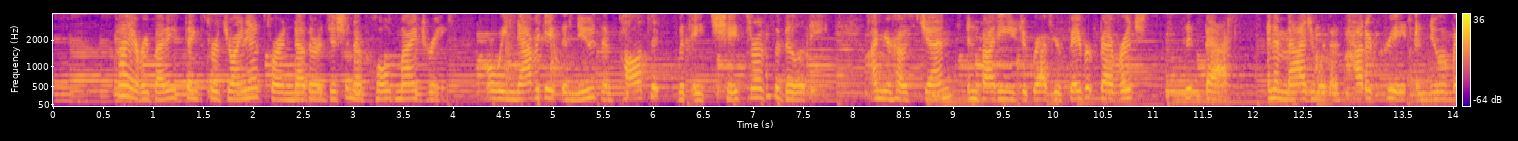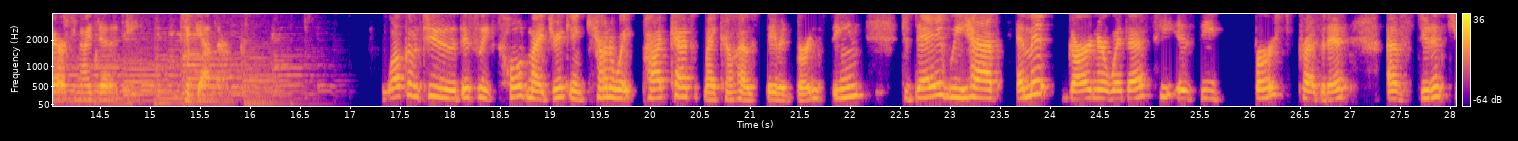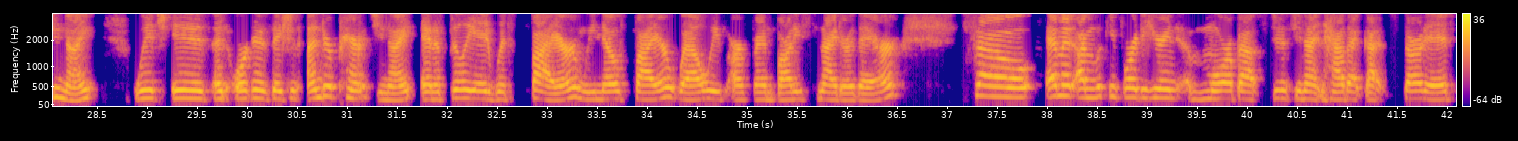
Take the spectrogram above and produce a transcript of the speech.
Hi, everybody. Thanks for joining us for another edition of Hold My Drink, where we navigate the news and politics with a chaser of civility. I'm your host, Jen, inviting you to grab your favorite beverage, sit back, and imagine with us how to create a new American identity together. Welcome to this week's Hold My Drink and Counterweight podcast with my co host, David Bernstein. Today we have Emmett Gardner with us. He is the first president of Students Unite, which is an organization under Parents Unite and affiliated with FIRE. We know FIRE well. We've our friend Bonnie Snyder there. So, Emmett, I'm looking forward to hearing more about Students Unite and how that got started.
